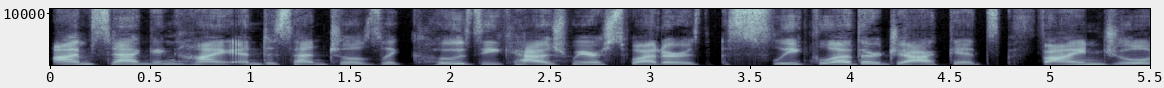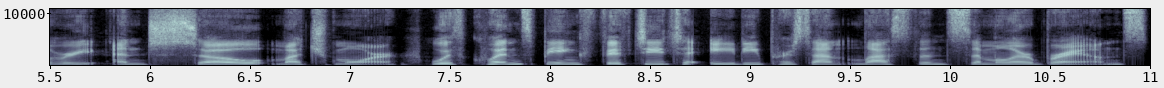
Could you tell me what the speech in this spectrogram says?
I'm snagging high-end essentials like cozy cashmere sweaters, sleek leather jackets, fine jewelry, and so much more. With Quince being 50 to 80% less than similar brands.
